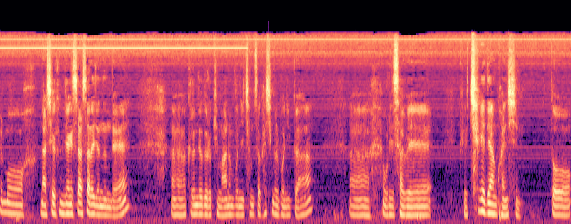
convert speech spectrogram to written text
뭐 날씨가 굉장히 쌀쌀해졌는데 아, 그런데도 이렇게 많은 분이 참석하신 걸 보니까 아, 우리 사회의 그 책에 대한 관심 또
